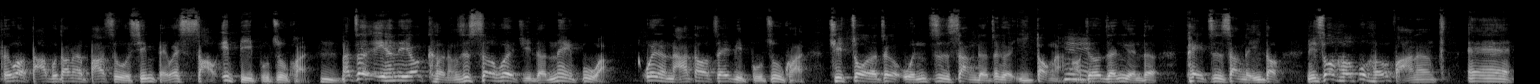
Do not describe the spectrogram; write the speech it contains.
如果达不到那个八十五，新北会少一笔补助款。嗯，那这也有可能是社会局的内部啊。为了拿到这一笔补助款，去做了这个文字上的这个移动啊，啊，就是人员的配置上的移动。你说合不合法呢？诶，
